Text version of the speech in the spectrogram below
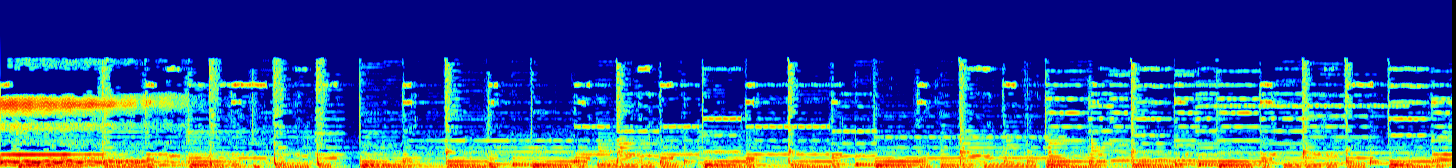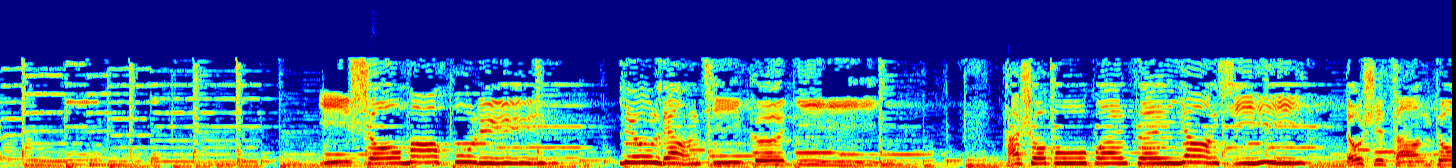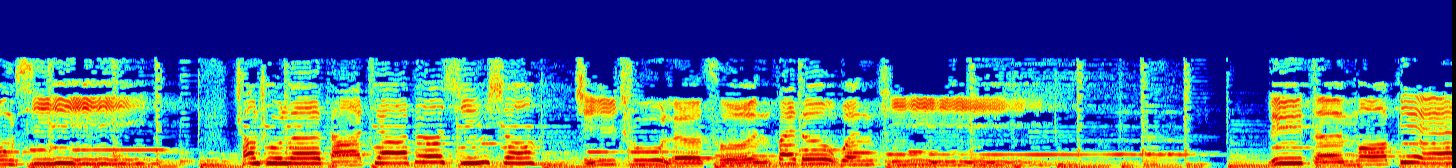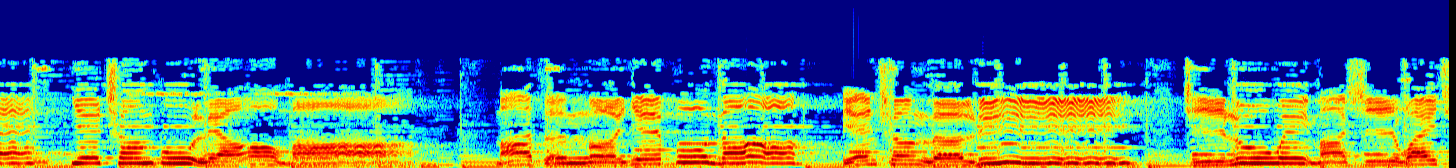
一首马虎驴，流量几个亿。他说不管怎样洗，都是脏东西，唱出了大家的心声，指出了存在的问题。驴怎么变也成不了马，马怎么也不能。变成了驴，指鹿为马是歪曲，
